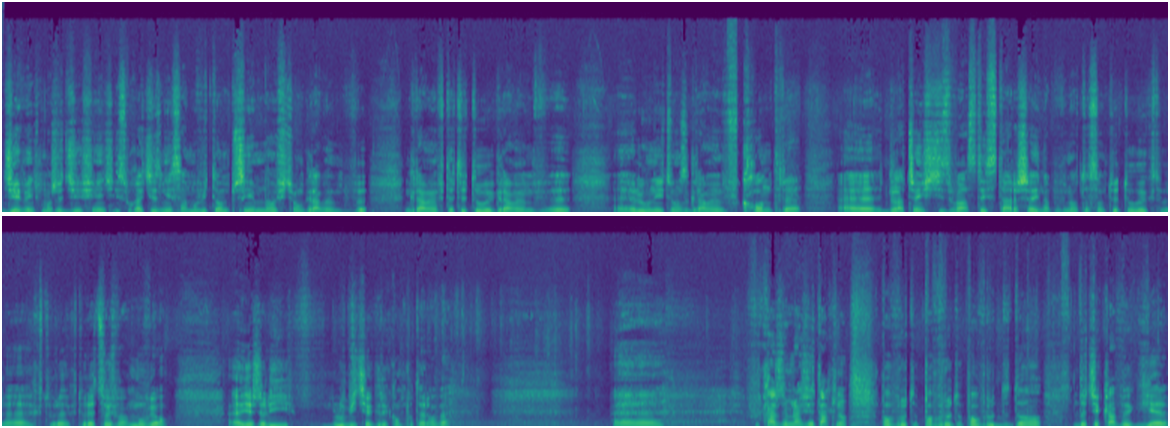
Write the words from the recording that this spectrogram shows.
9, może 10 i słuchajcie, z niesamowitą przyjemnością grałem w, grałem w te tytuły, grałem w e, Looney Tunes, grałem w kontrę e, dla części z Was, tej starszej, na pewno to są tytuły, które, które, które coś Wam mówią, e, jeżeli lubicie gry komputerowe. W każdym razie tak, no, powrót, powrót, powrót do, do ciekawych gier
